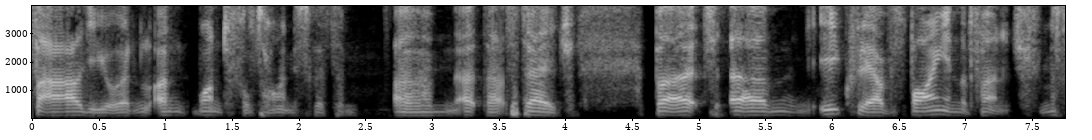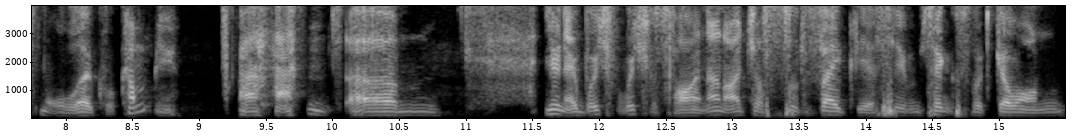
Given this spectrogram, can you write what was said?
value and, and wonderful times with them um, at that stage. But um, equally, I was buying in the furniture from a small local company, and um, you know, which which was fine. And I just sort of vaguely assumed things would go on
